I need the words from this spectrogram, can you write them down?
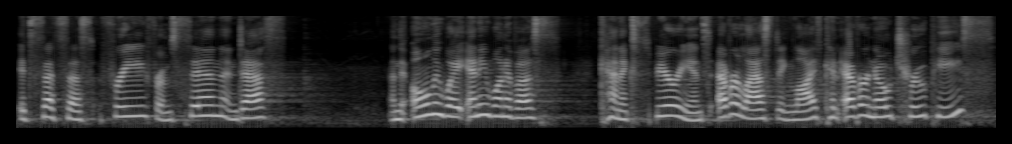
It sets us free from sin and death. And the only way any one of us can experience everlasting life, can ever know true peace,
